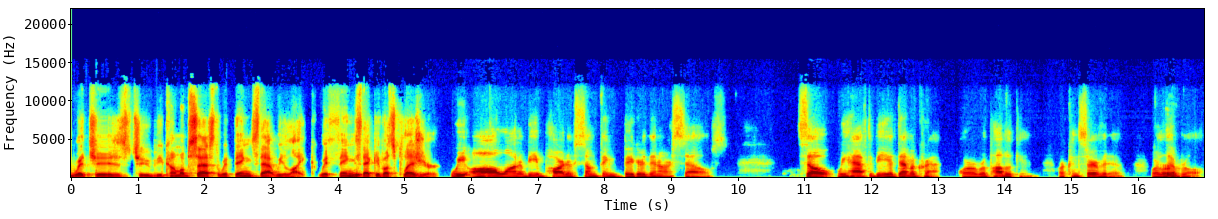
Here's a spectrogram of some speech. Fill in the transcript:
which is to become obsessed with things that we like, with things that give us pleasure. we all want to be part of something bigger than ourselves. So we have to be a Democrat or a Republican or conservative or Or- liberal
